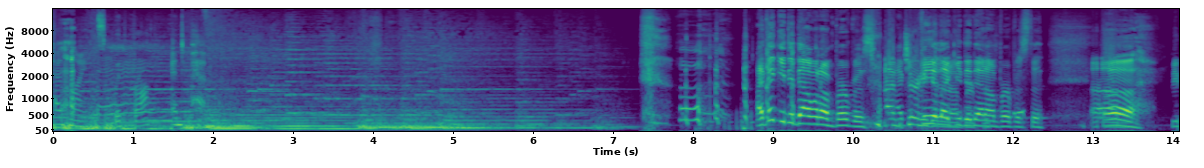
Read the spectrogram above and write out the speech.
Headlines with Brock and Pep. I think he did that one on purpose. I'm I sure he feel did like on he did that on purpose. To, uh, Be-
